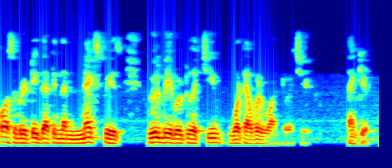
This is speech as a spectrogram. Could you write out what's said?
possibility that in the next phase we will be able to achieve whatever we want to achieve. Thank you.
